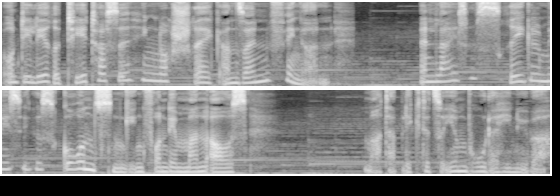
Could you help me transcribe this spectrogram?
und die leere Teetasse hing noch schräg an seinen Fingern. Ein leises, regelmäßiges Grunzen ging von dem Mann aus. Martha blickte zu ihrem Bruder hinüber.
